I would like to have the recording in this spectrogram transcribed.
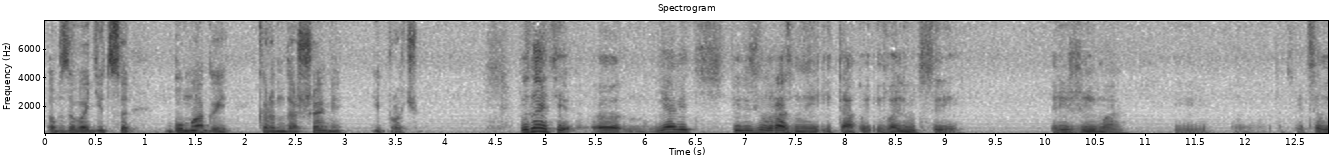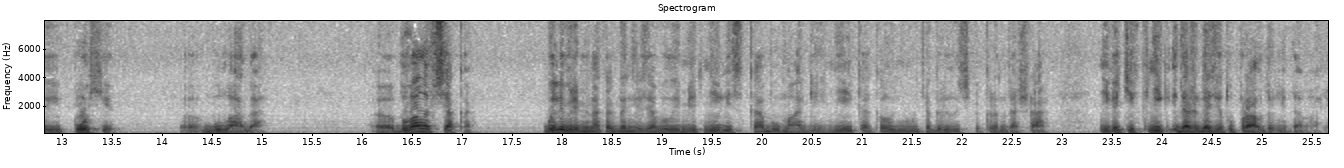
обзаводиться бумагой, карандашами и прочим? Вы знаете, э, я ведь пережил разные этапы эволюции режима и, э, так сказать, целые эпохи э, ГУЛАГа. Бывало всяко. Были времена, когда нельзя было иметь ни листка бумаги, ни какого-нибудь огрызочка карандаша, никаких книг, и даже газету «Правду» не давали.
